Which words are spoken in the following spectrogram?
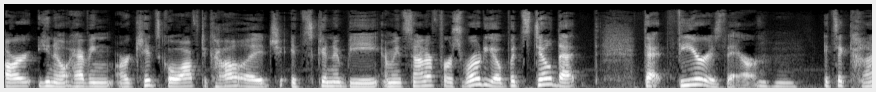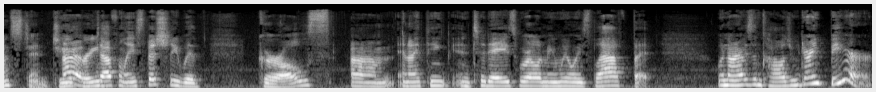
our you know having our kids go off to college, it's going to be. I mean, it's not our first rodeo, but still that that fear is there. Mm-hmm. It's a constant. Do you Oh, agree? definitely, especially with girls. Um, and I think in today's world, I mean, we always laugh, but when I was in college, we drank beer.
